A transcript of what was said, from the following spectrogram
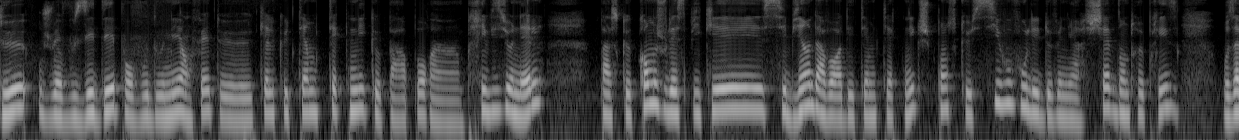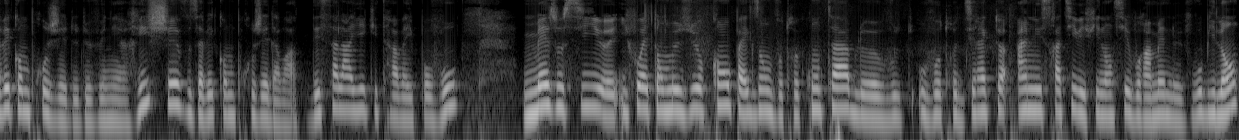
2 où je vais vous aider pour vous donner en fait euh, quelques termes techniques par rapport à un prévisionnel. Parce que comme je vous l'ai expliqué, c'est bien d'avoir des thèmes techniques. Je pense que si vous voulez devenir chef d'entreprise, vous avez comme projet de devenir riche, vous avez comme projet d'avoir des salariés qui travaillent pour vous, mais aussi euh, il faut être en mesure quand par exemple votre comptable euh, ou votre directeur administratif et financier vous ramène vos bilans,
